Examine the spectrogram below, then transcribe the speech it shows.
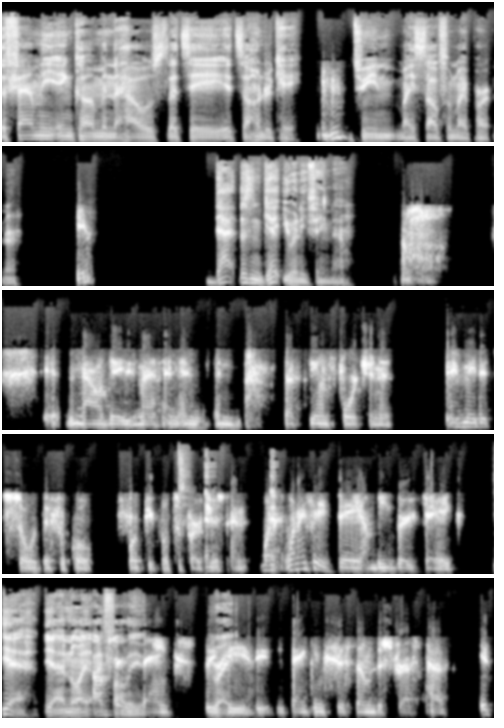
the family income in the house, let's say it's 100k Mhm. between myself and my partner. Yeah. That doesn't get you anything now. Oh, it- nowadays, man, and, and and that's the unfortunate. They've made it so difficult for people to purchase. And when I, when I say they, I'm being very vague. Yeah, yeah, no, I, I follow you. Banks, the, Right. the, the, the banking system, the stress test. It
